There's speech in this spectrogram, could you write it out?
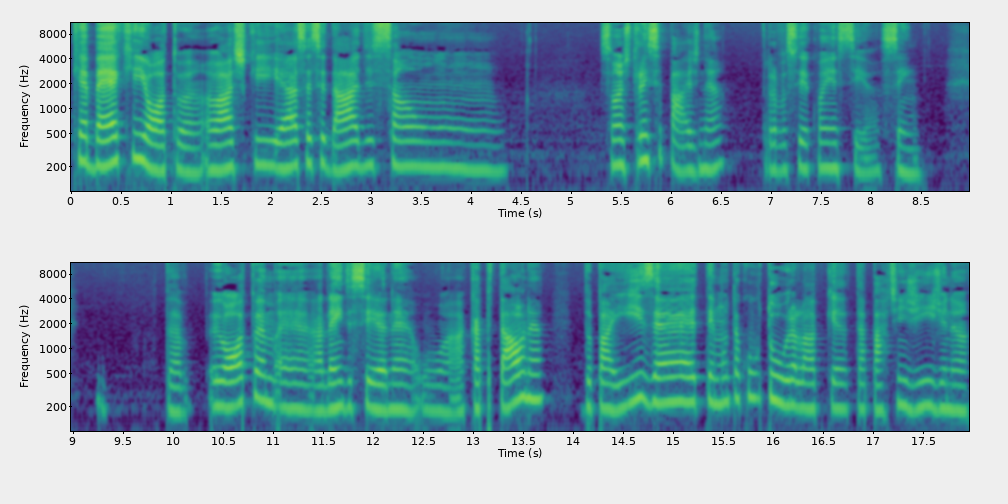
Quebec e Ottawa. Eu acho que essas cidades são são as principais, né, para você conhecer, assim. Pra, Ottawa, é, é, além de ser né, o, a capital né, do país, é, tem muita cultura lá, porque é a parte indígena.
